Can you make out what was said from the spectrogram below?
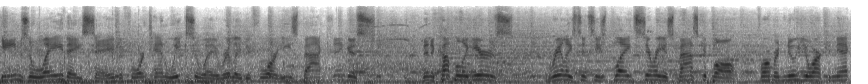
games away, they say, before 10 weeks away, really, before he's back. Fingers been a couple of years, really, since he's played serious basketball. Former New York Knick.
